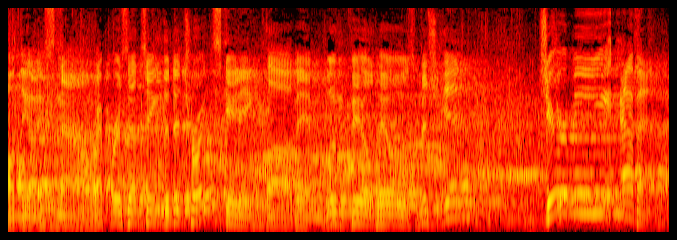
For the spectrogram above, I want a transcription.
On the ice now, representing the Detroit Skating Club in Bloomfield Hills, Michigan, Jeremy Abbott.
